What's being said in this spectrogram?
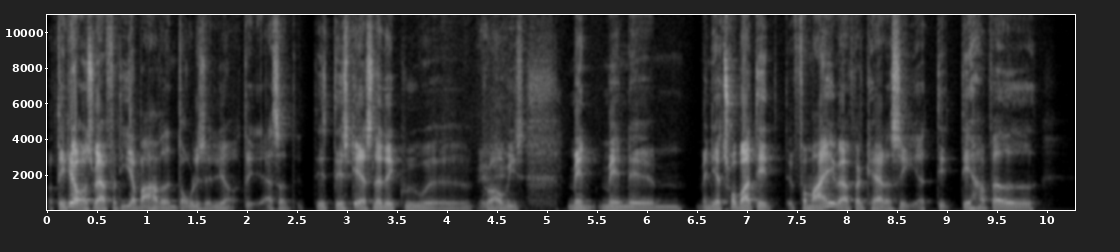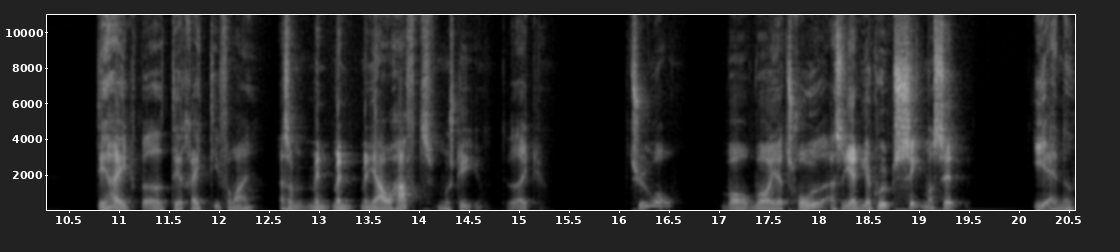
Og det kan også være, fordi jeg bare har været en dårlig sælger. Det, altså, det, det skal jeg slet ikke kunne, øh, kunne afvise. Men, men, øh, men jeg tror bare, det, for mig i hvert fald kan jeg da se, at det, det har været, det har ikke været det rigtige for mig. Altså, men, men, men jeg har jo haft måske, det ved jeg ikke, 20 år, hvor, hvor jeg troede, altså jeg, jeg kunne ikke se mig selv i andet.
